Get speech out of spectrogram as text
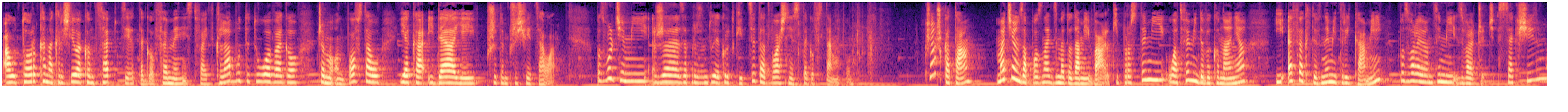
autorka nakreśliła koncepcję tego Feminist Fight Clubu tytułowego, czemu on powstał, jaka idea jej przy tym przyświecała. Pozwólcie mi, że zaprezentuję krótki cytat właśnie z tego wstępu. Książka ta ma Cię zapoznać z metodami walki, prostymi, łatwymi do wykonania i efektywnymi trikami pozwalającymi zwalczyć seksizm,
